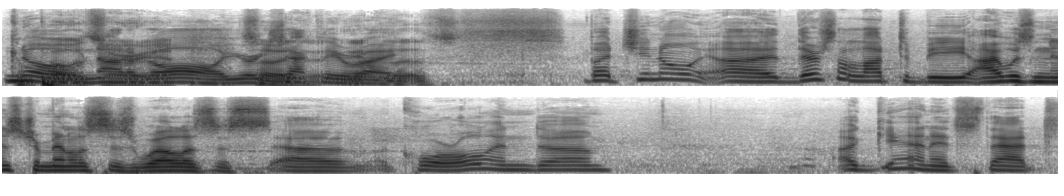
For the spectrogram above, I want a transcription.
No, not at all. You're So it- exactly it- right. it's- But you know, uh, there's a lot to be. I was an instrumentalist as well as a, uh, choral, and um, again, it's that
